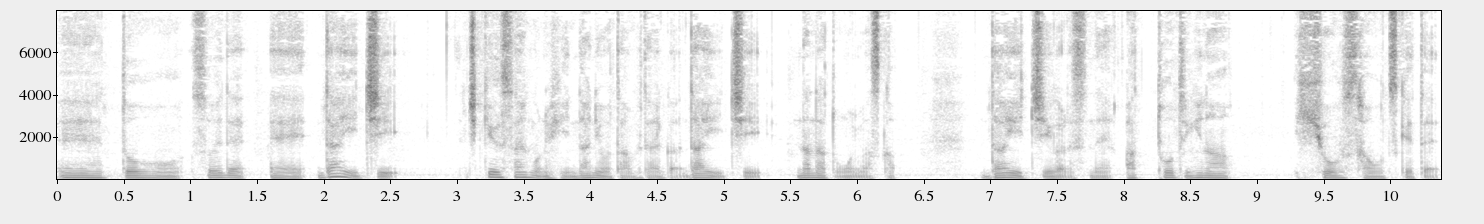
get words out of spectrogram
えっ、ー、とそれで、えー、第1位地球最後の日何を食べたいか第1位何だと思いますか？第1位がですね圧倒的な票差をつけて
